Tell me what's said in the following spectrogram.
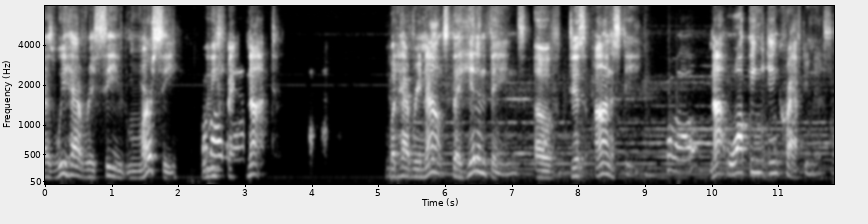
as we have received mercy, Come we on faint not, but have renounced the hidden things of dishonesty, not walking in craftiness,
